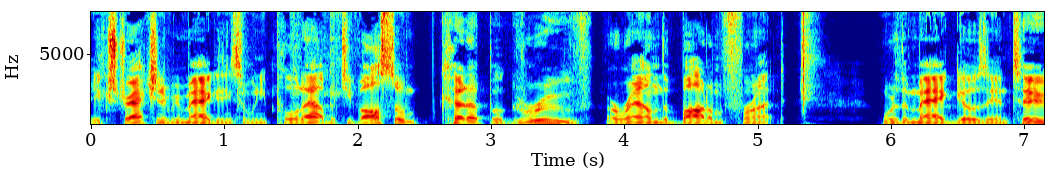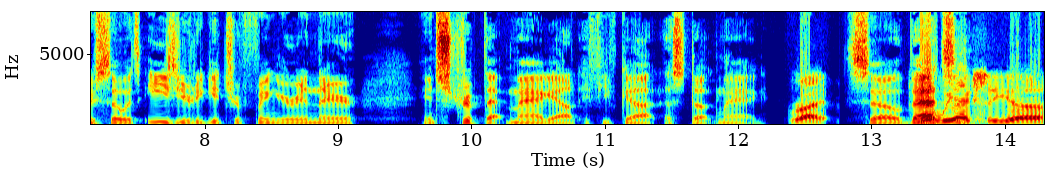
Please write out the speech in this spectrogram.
extraction of your magazine. So when you pull it out, but you've also cut up a groove around the bottom front where the mag goes in too, so it's easier to get your finger in there and strip that mag out if you've got a stuck mag. Right. So that's yeah, we a- actually uh,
